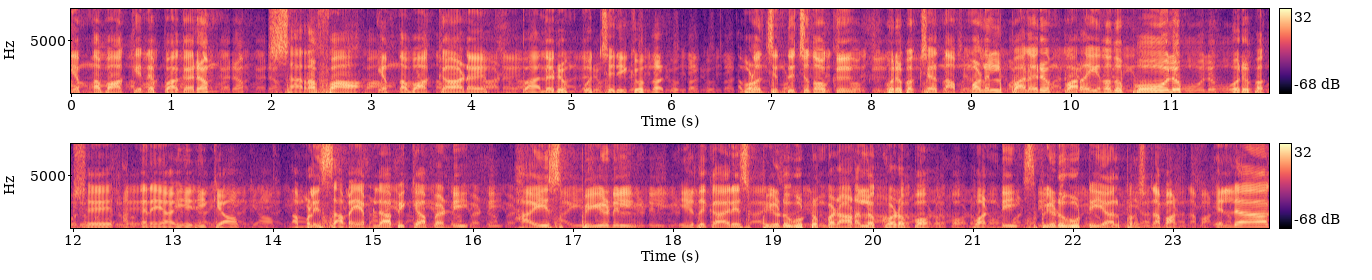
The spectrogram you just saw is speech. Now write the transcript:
എന്ന വാക്കിന് പകരം ഷറഫ എന്ന വാക്കാണ് പലരും ഉച്ചരിക്കുന്നത്. നമ്മൾ ചിന്തിച്ചു നോക്ക്. ഒരു പക്ഷെ നമ്മളിൽ പലരും പറയുന്നത് പോലും ഒരു പക്ഷേ അങ്ങനെയായിരിക്കാം. നമ്മൾ ഈ സമയം ലാഭിക്കാൻ വേണ്ടി ഹൈ സ്പീഡിൽ ഏത് കാര്യം സ്പീഡ് കൂട്ടുമ്പോഴാണല്ലോ കുഴപ്പം. വണ്ടി സ്പീഡ് കൂട്ടിയാൽ പ്രശ്നമാണ്. എല്ലാ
